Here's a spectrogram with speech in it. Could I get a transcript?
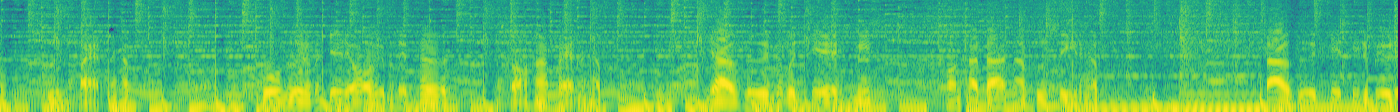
208 นะครับครูคือ WJ เดียว replator 258 นะครับ ยาวคือ WJ Miss คอนคาตา304 นะครับ ตาก็คือ JTW d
